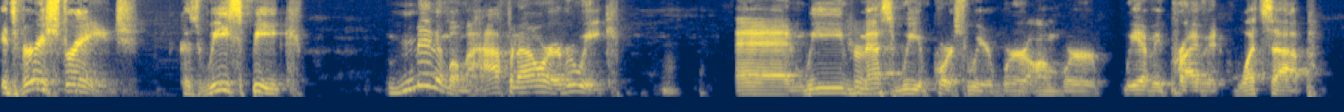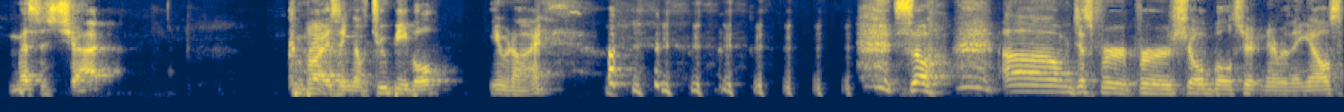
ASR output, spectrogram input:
it's very strange because we speak minimum a half an hour every week. And we Sure. mess, we, of course, we're, we're on, we're, we have a private WhatsApp message chat comprising of two people, you and I. so um just for for show bullshit and everything else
